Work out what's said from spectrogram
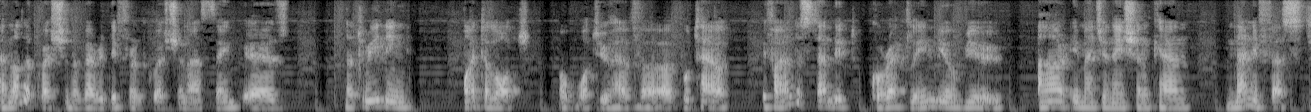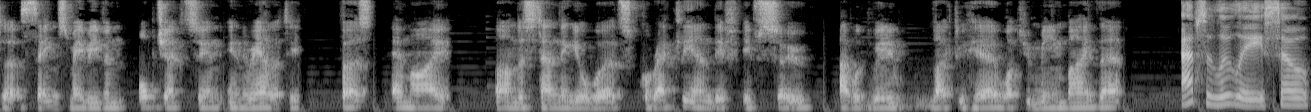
Another question, a very different question, I think, is that reading quite a lot of what you have uh, put out, if I understand it correctly, in your view, our imagination can manifest uh, things, maybe even objects in, in reality. First, am I understanding your words correctly? And if, if so, I would really like to hear what you mean by that. Absolutely. So,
